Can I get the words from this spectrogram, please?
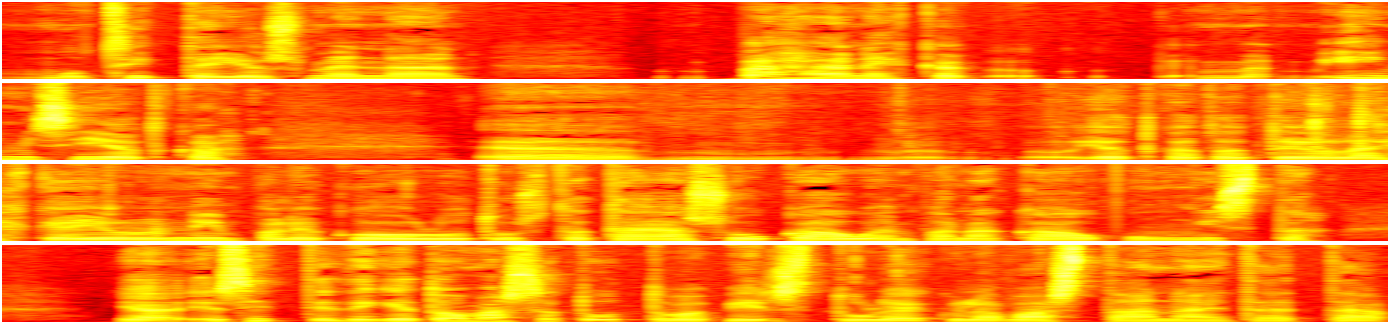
Mutta sitten jos mennään vähän ehkä ihmisiä, jotka jotka tota, ehkä ei ole niin paljon koulutusta tai asuu kauempana kaupungista – ja, ja sitten tietenkin, että omassa tuttavapiirissä tulee kyllä vastaan näitä, että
